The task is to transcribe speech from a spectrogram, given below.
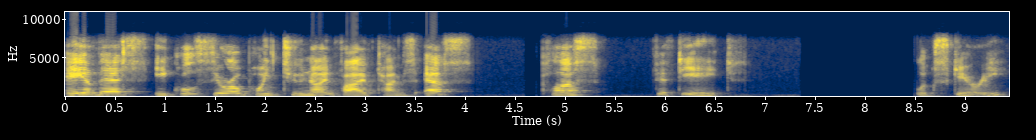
A of S equals 0.295 times S plus 58. Looks scary.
